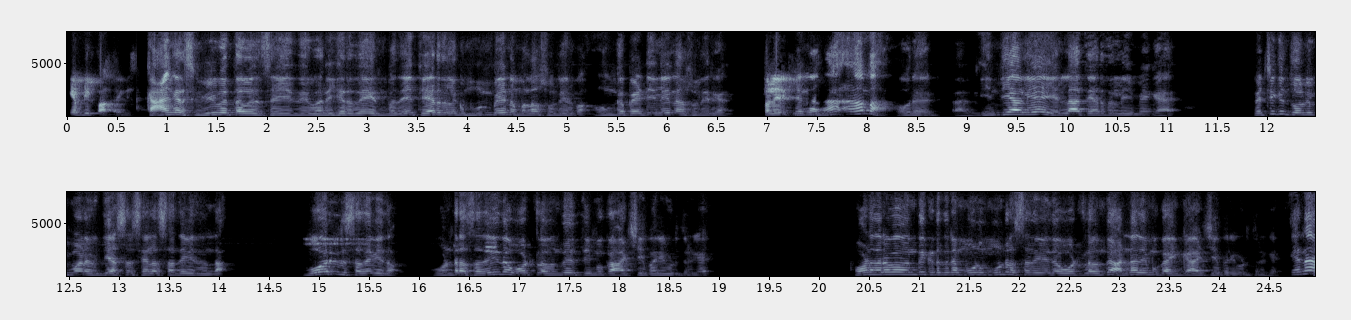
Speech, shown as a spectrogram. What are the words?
எப்படி பாக்குறீங்க? காங்கிரஸ் வியூக தவறு செய்து வருகிறது என்பதை தேர்தலுக்கு முன்பே நம்ம எல்லாம் சொல்லியிருக்கோம். உங்க பேட்டியிலேயே நான் சொல்லியிருக்கேன். என்னன்னா ஆமா ஒரு இந்தியாவிலேயே எல்லா தேர்தலையுமேங்க வெற்றிக்கும் தோல்விக்குமான வித்தியாசம் சில சதவீதம் தான் ஓரிரு சதவீதம். ஒன்றரை சதவீத ஓட்டுல வந்து திமுக ஆட்சியை பறி கொடுத்துருக்கு. போன தடவை வந்து கிட்டத்தட்ட மூணு மூன்றரை சதவீத ஓட்டுல வந்து அதிமுக இங்க ஆட்சியை பறி கொடுத்துருக்கு. ஏன்னா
